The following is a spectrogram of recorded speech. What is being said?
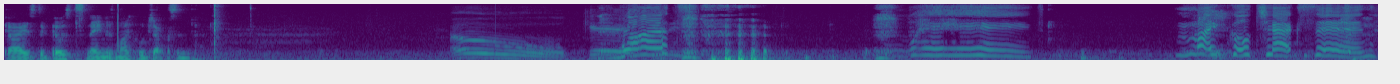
Guys, the ghost's name is Michael Jackson. Okay. What? Wait! Michael Jackson!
